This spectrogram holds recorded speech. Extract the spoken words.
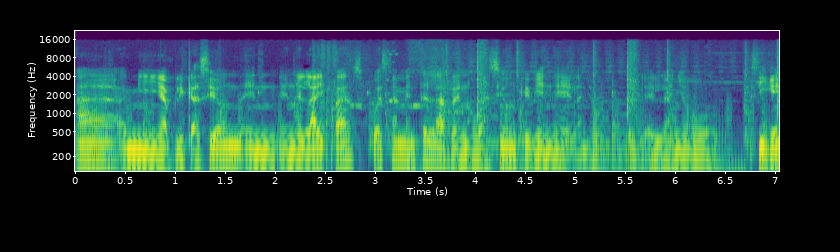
a mi aplicación en, el iPad, supuestamente la renovación que viene el año, el año que sigue,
